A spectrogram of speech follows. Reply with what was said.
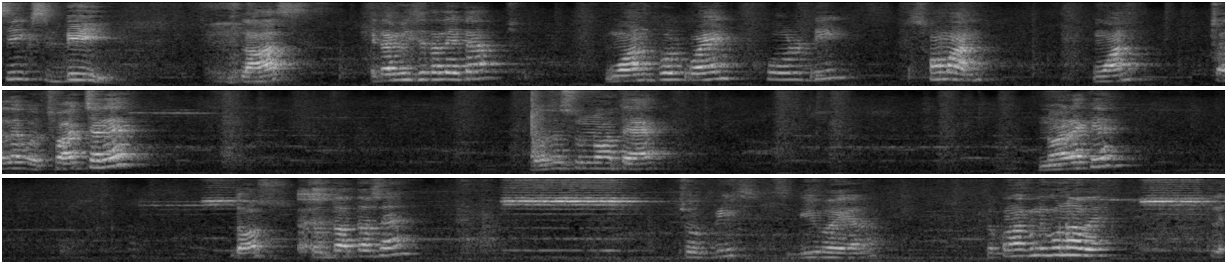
six D plus এটা মিলছে তাহলে এটা? One four point four D সমান ওয়ান তাহলে দেখো, ছয় চারে দশের শূন্য হাতে এক। নয় রাখে দশ। চোদ্দ আর দশে? চব্বিশ। ডি হয়ে গেল। তো কোনাকুনি গুণ হবে। তাহলে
